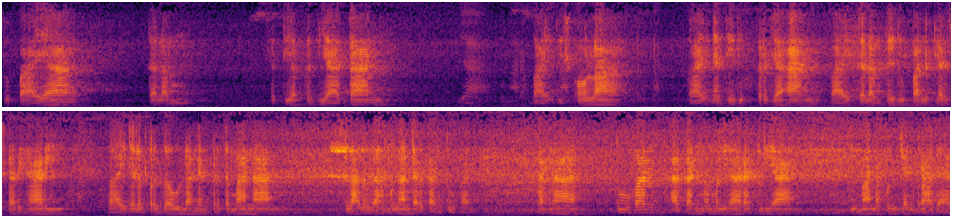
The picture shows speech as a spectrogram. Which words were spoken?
supaya dalam setiap kegiatan baik di sekolah, baik nanti di pekerjaan, baik dalam kehidupan kalian sehari-hari, baik dalam pergaulan dan pertemanan, selalulah mengandalkan Tuhan karena Tuhan akan memelihara kalian di mana pun kalian berada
